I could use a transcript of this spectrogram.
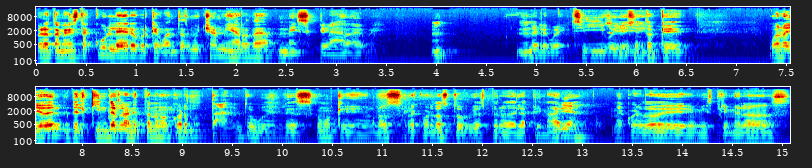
pero también está culero porque aguantas mucha mierda mezclada, güey. ¿Mm? Güey. Sí, güey, yo siento que... Bueno, yo del, del kinder la neta no me acuerdo tanto, güey. Es como que unos recuerdos turbios, pero de la primaria. Me acuerdo de mis primeros...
